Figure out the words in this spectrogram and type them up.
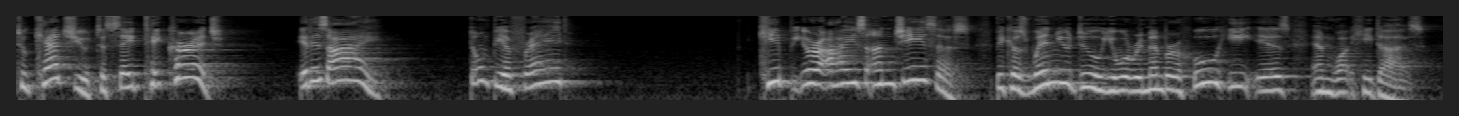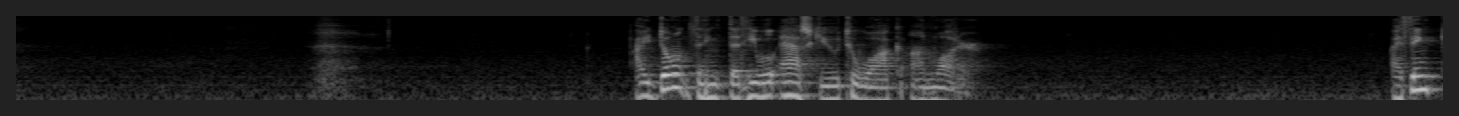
to catch you, to say, Take courage. It is I. Don't be afraid. Keep your eyes on Jesus, because when you do, you will remember who He is and what He does. I don't think that he will ask you to walk on water. I think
